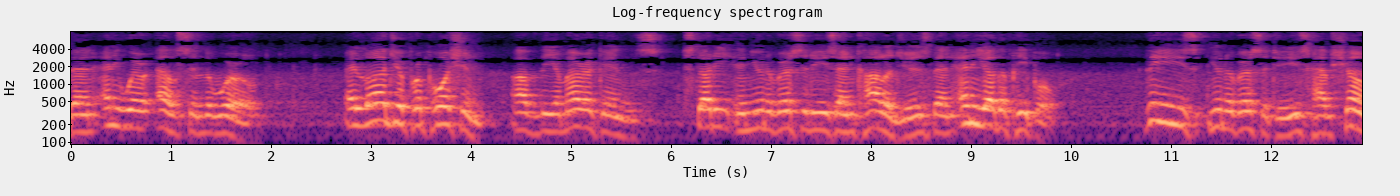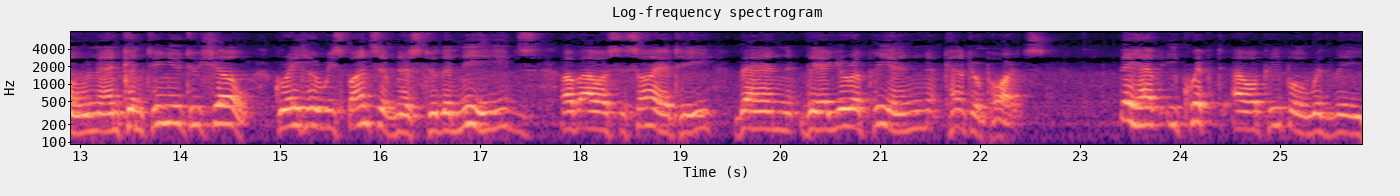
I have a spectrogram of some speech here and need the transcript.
than anywhere else in the world. A larger proportion of the Americans study in universities and colleges than any other people. These universities have shown and continue to show greater responsiveness to the needs of our society than their European counterparts. They have equipped our people with the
